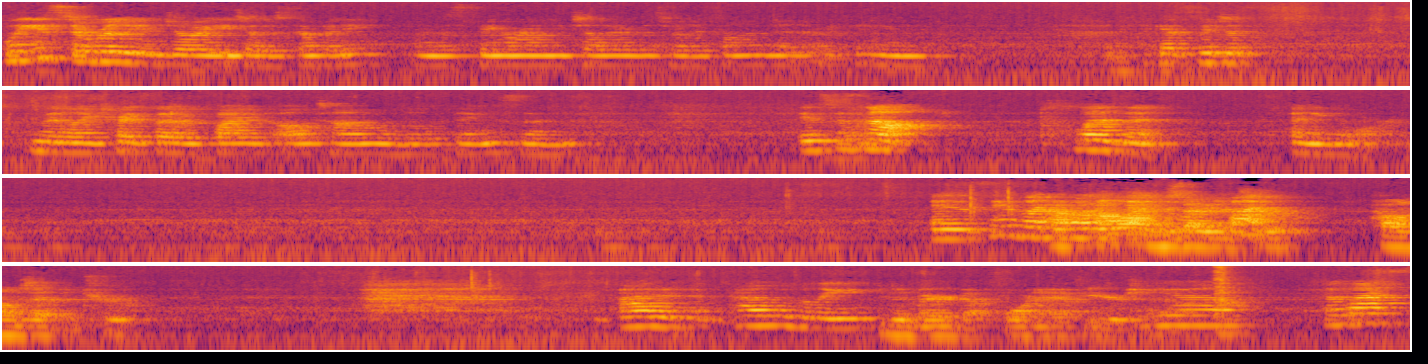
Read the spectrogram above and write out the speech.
we used to really enjoy each other's company and just being around each other was really fun and everything. And I guess we just, I mean, like tried to fight all the time on little things and it's just not pleasant anymore. And it seems like How how long has that been fight. true? How long has that been true? I don't know, probably, You've been married about four and a half years now. yeah, the last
